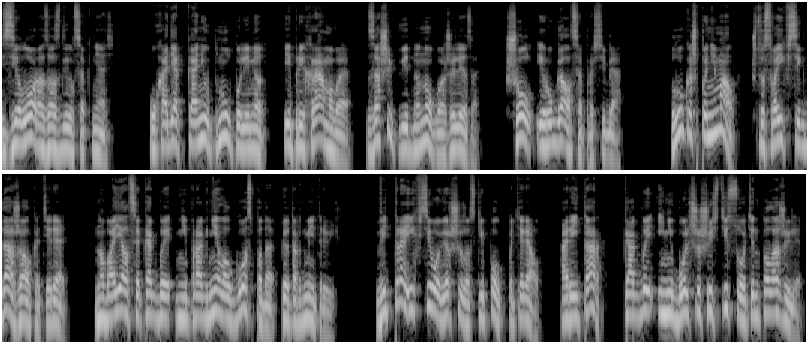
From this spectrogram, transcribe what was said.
Зело разозлился князь. Уходя к коню, пнул пулемет и, прихрамывая, зашиб, видно, ногу о железо, шел и ругался про себя. Лукаш понимал, что своих всегда жалко терять но боялся, как бы не прогневал Господа Петр Дмитриевич. Ведь троих всего Вершиловский полк потерял, а Рейтар как бы и не больше шести сотен положили.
